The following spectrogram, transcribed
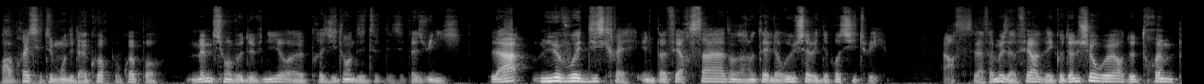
Après, si tout le monde est d'accord, pourquoi pas? Même si on veut devenir euh, président des, États-Unis. Là, mieux vaut être discret et ne pas faire ça dans un hôtel russe avec des prostituées. Alors, c'est la fameuse affaire des Golden de Trump,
